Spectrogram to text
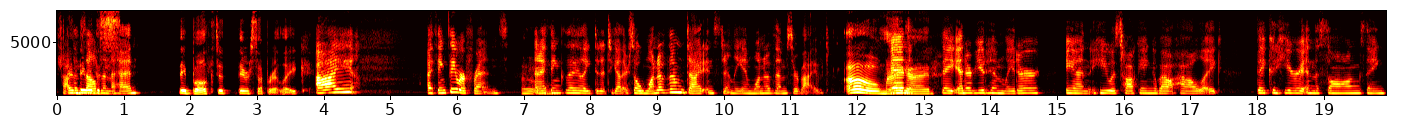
shot And themselves the in the head. They both did. They were separate. Like. I I think they were friends. Oh. and I think they like did it together. So one of them died instantly and one of them survived. Oh my And- god. They interviewed him later and he was talking about how like they could hear it in the song saying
